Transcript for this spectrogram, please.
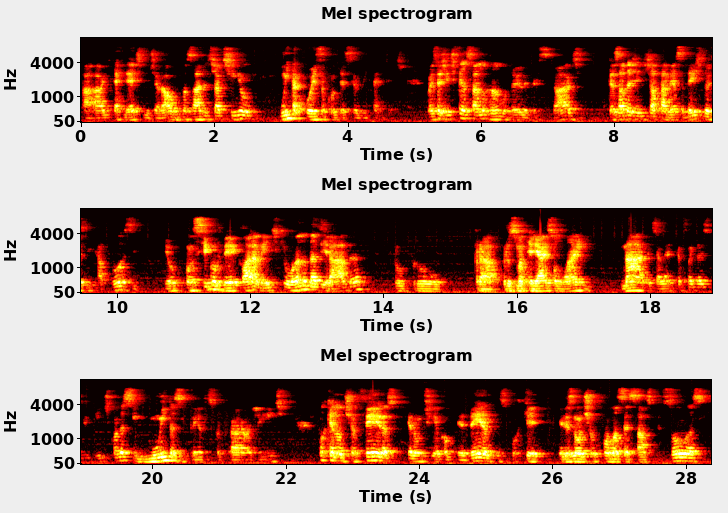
a, a, internet no geral, algumas áreas já tinham muita coisa acontecendo na internet. Mas se a gente pensar no ramo da eletricidade, apesar da gente já estar tá nessa desde 2014, eu consigo ver claramente que o ano da virada para os materiais online na área de elétrica foi 2020, quando assim muitas empresas procuraram a gente, porque não tinha feiras, porque não tinha como eventos, porque eles não tinham como acessar as pessoas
